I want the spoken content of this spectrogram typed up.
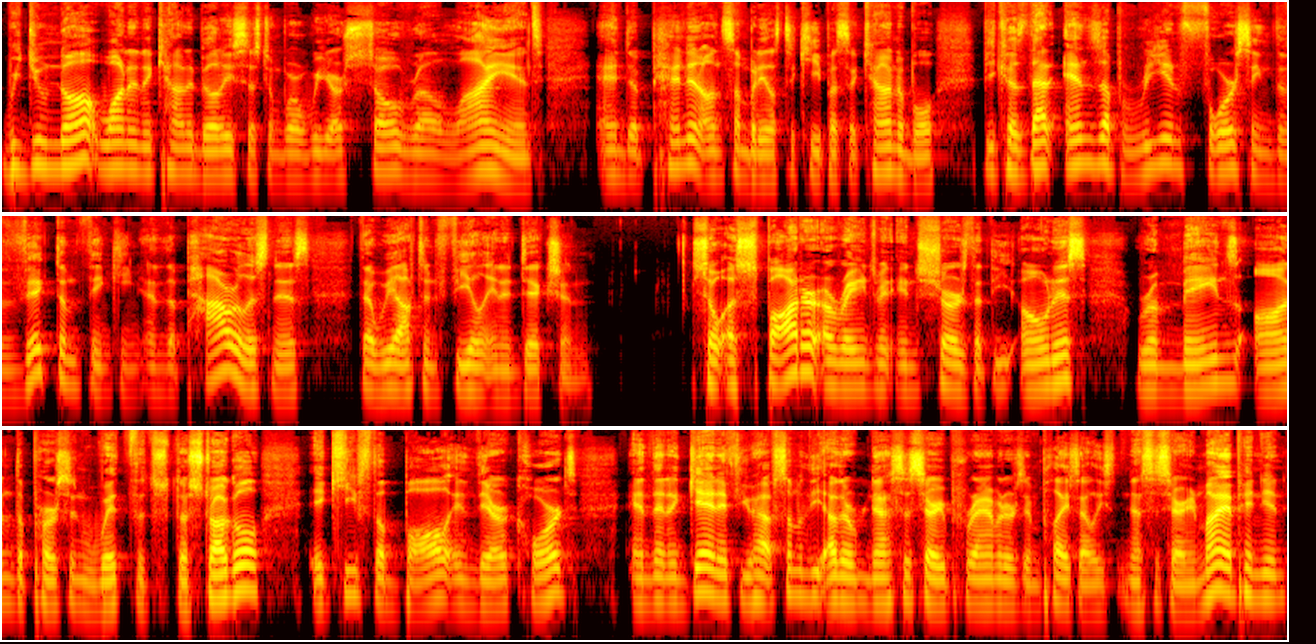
We do not want an accountability system where we are so reliant and dependent on somebody else to keep us accountable because that ends up reinforcing the victim thinking and the powerlessness that we often feel in addiction. So a spotter arrangement ensures that the onus remains on the person with the, the, struggle. It keeps the ball in their court. And then again, if you have some of the other necessary parameters in place, at least necessary in my opinion,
